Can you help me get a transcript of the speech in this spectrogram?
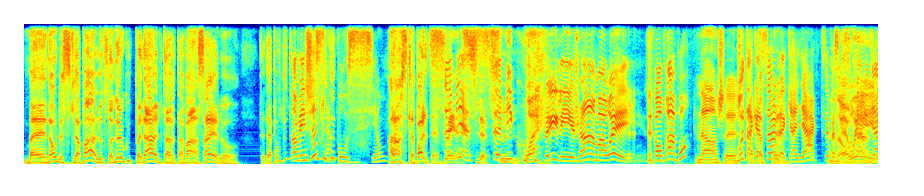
Ben non, le cyclopale, là, tu donnais un coup de pédale puis t'a- t'avançais, là. T'étais pas. Non, mais juste la position. Ah non, le cyclopale, t'étais bien Semi, assis là-dessus. semi-couché, les jambes, ah ouais. Je comprends pas. Non, je. Moi, tant qu'à ça, le kayak, tu sais, parce Non, que oui. la rivière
